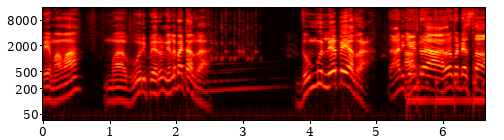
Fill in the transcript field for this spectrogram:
రే మామా మన ఊరి పేరు నిలబెట్టాలరా. దుమ్ము లేపేయాలరా. దానికేంట్రా అదర కొట్టేస్తాం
